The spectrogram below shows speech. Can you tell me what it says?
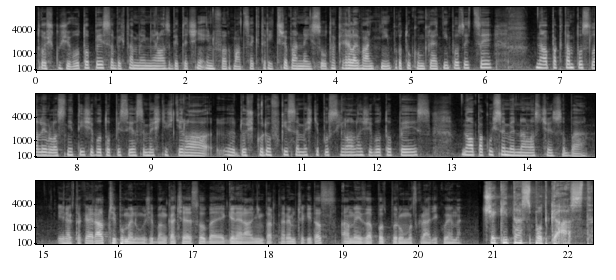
trošku životopis, abych tam neměla zbytečně informace, které třeba nejsou tak relevantní pro tu konkrétní pozici. No a pak tam poslali vlastně ty životopisy. Já jsem ještě chtěla, do Škodovky jsem ještě posílala životopis. No a pak už jsem jednala s ČSOB. Jinak také rád připomenu, že banka ČSOB je generálním partnerem Čekitas a my za podporu moc krát děkujeme. Čekitas podcast.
